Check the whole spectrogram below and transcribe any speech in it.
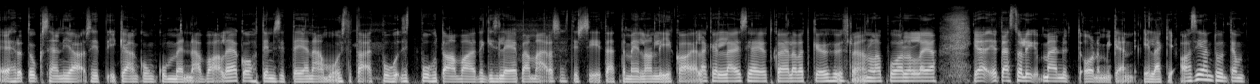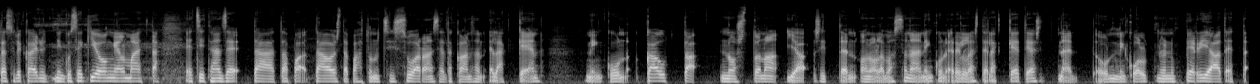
ehdotuksen ja sitten ikään kuin kun mennään vaaleja kohti, niin sitten ei enää muisteta, että puhu, sit puhutaan vaan jotenkin sille epämääräisesti siitä, että meillä on liikaa eläkeläisiä, jotka elävät köyhyysrajan alapuolella. Ja, ja, ja tässä oli, mä en nyt ole mikään eläkeasiantuntija, mutta tässä oli kai nyt niin kuin sekin ongelma, että, että sittenhän se, tämä, tapa, olisi tapahtunut tapahtunut siis suoraan sieltä kansaneläkkeen niin kuin kautta nostona ja sitten on olemassa nämä niin kuin erilaiset eläkkeet ja sitten näin on niin kuin ollut periaate, että,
